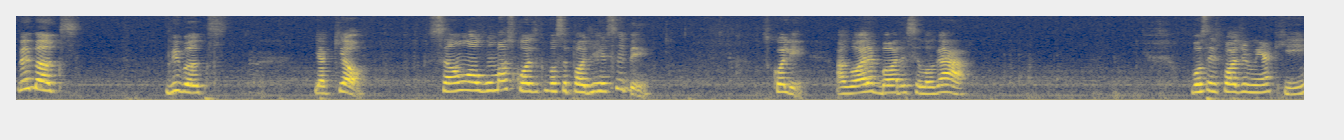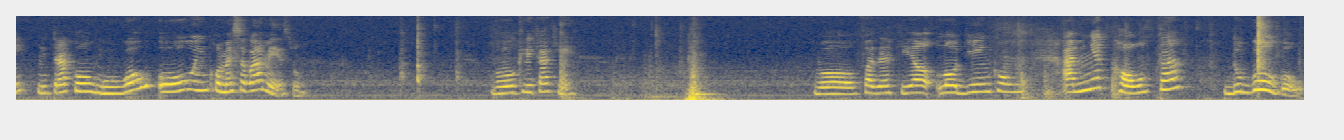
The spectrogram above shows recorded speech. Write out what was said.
V-Bucks. V-Bucks. E aqui, ó, são algumas coisas que você pode receber. Escolhi. Agora bora se logar? Vocês podem vir aqui, entrar com o Google ou em Começa Agora mesmo. Vou clicar aqui. Vou fazer aqui ó, login com a minha conta do Google.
